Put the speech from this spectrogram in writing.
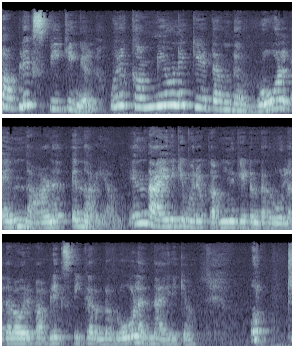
പബ്ലിക് സ്പീക്കിംഗിൽ ഒരു കമ്മ്യൂണിക്കേറ്ററിന്റെ റോൾ എന്താണ് എന്നറിയാമോ എന്തായിരിക്കും ഒരു കമ്മ്യൂണിക്കേറ്ററിന്റെ റോൾ അഥവാ ഒരു പബ്ലിക് സ്പീക്കറിന്റെ റോൾ എന്തായിരിക്കും? ഒറ്റ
